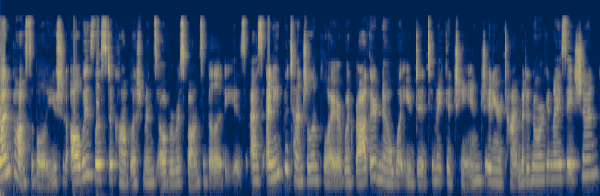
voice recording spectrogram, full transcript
When possible, you should always list accomplishments over responsibilities, as any potential employer would rather know what you did to make a change in your time at an organization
